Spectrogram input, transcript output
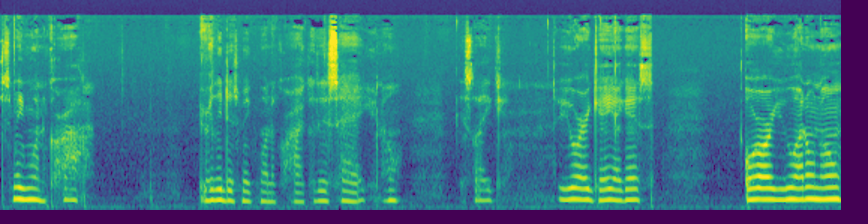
Just made me want to cry. It really just make me want to cry because it's sad, you know? It's like, you are gay, I guess. Or are you? I don't know.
